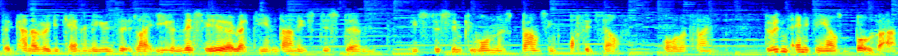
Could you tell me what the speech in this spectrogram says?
that kind of really came to me was that, like, even this here, Areti and Dan, it's just, um, it's just simply one that's bouncing off itself all the time. There isn't anything else but that,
